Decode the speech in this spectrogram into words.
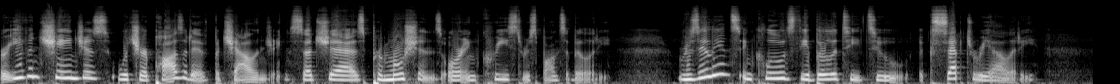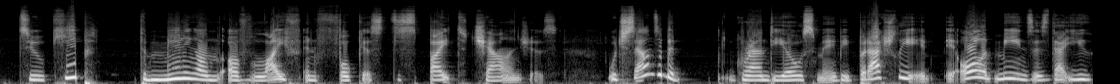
or even changes which are positive but challenging, such as promotions or increased responsibility. Resilience includes the ability to accept reality, to keep the meaning of, of life in focus despite challenges, which sounds a bit grandiose maybe, but actually it, it, all it means is that you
